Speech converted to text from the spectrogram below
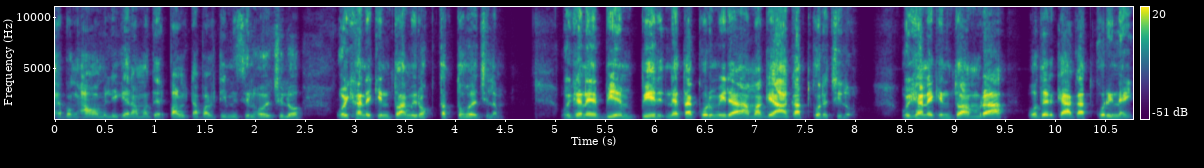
এবং আওয়ামী লীগের আমাদের পাল্টাপাল্টি মিছিল হয়েছিল। ওইখানে কিন্তু আমি রক্তাক্ত হয়েছিলাম। ওইখানে বিএনপির নেতা কর্মীরা আমাকে আঘাত করেছিল। ওইখানে কিন্তু আমরা ওদেরকে আঘাত করি নাই।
